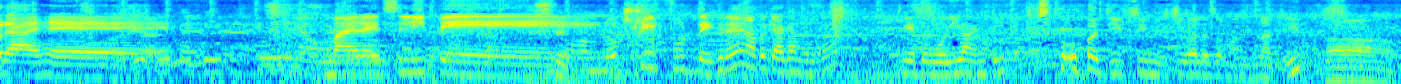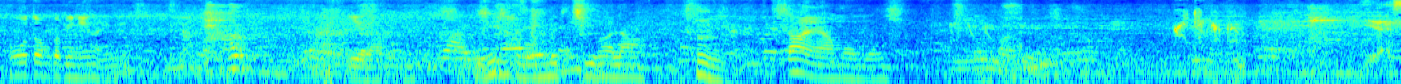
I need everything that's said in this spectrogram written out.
रहा है। मायरा स्लीपिंग हम लोग स्ट्रीट फ़ूड देख रहे हैं यहाँ पे क्या क्या मिल रहा है? ये तो वही आंटी जो अजीब सी मिर्ची वाला सामान बनाती है। हाँ। वो तो हम कभी नहीं खाएँगे। ये रहा। ये रहा वो मिर्ची वाला। कहाँ है यहाँ momos? Yes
